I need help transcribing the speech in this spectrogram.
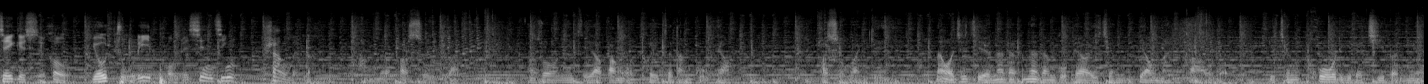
这个时候，有主力捧着现金上门了，捧了二十五万。他说：“你只要帮我推这档股票，二十万给你。”那我就觉得那档那档股票已经要蛮高的，已经脱离了基本面。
